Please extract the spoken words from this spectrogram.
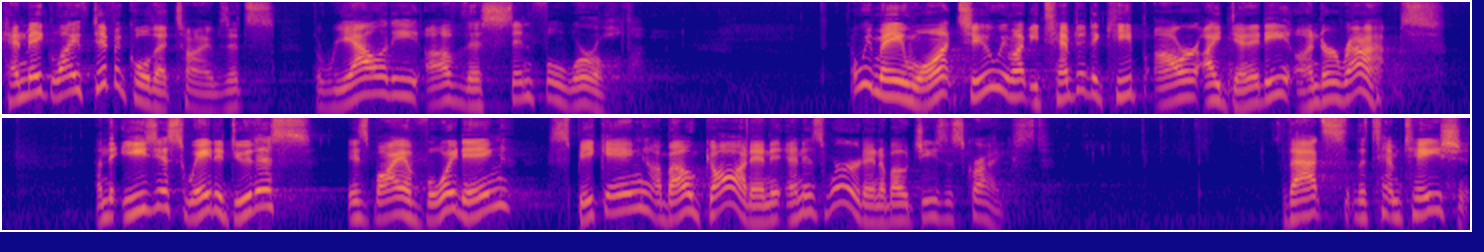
can make life difficult at times. It's the reality of this sinful world. And we may want to, we might be tempted to keep our identity under wraps. And the easiest way to do this is by avoiding speaking about God and, and His Word and about Jesus Christ. That's the temptation.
